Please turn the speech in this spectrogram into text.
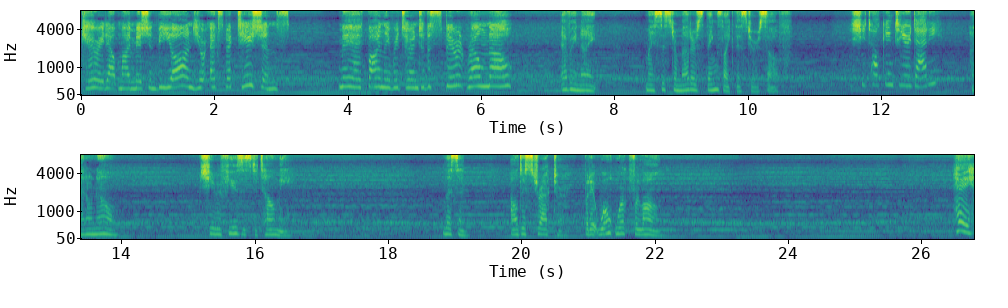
Carried out my mission beyond your expectations. May I finally return to the spirit realm now? Every night, my sister mutters things like this to herself. Is she talking to your daddy? I don't know. She refuses to tell me. Listen, I'll distract her, but it won't work for long. Hey!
